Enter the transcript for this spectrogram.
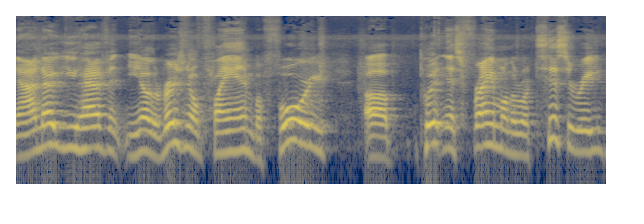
Now I know you haven't, you know, the original plan before uh, putting this frame on the rotisserie,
